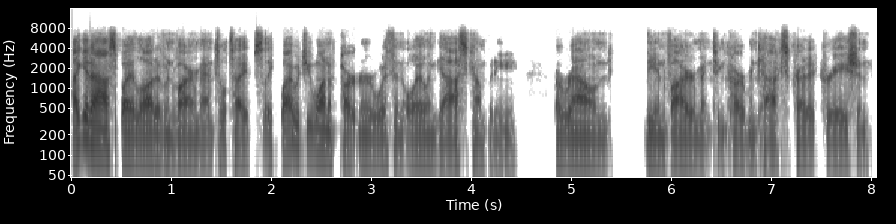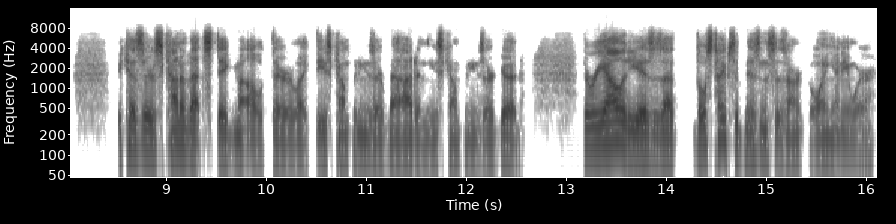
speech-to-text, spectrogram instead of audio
I get asked by a lot of environmental types like why would you want to partner with an oil and gas company around the environment and carbon tax credit creation? Because there's kind of that stigma out there like these companies are bad and these companies are good the reality is is that those types of businesses aren't going anywhere.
